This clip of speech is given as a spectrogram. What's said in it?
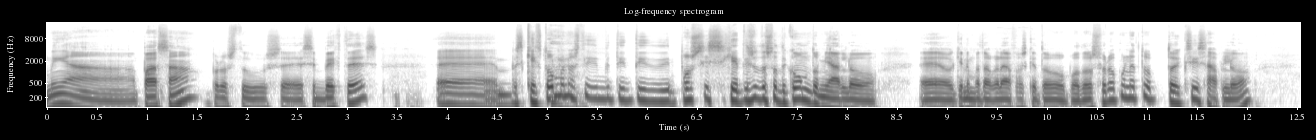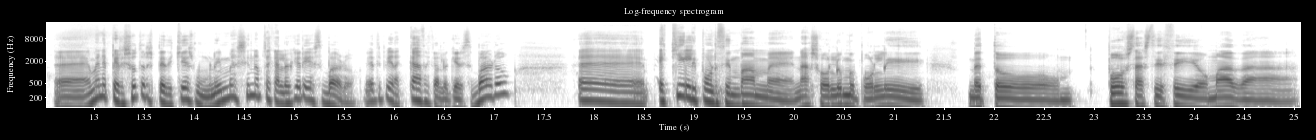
μία πάσα προς τους ε, συμπαίκτες ε, σκεφτόμενος τη, τη, τη, πώς συσχετίζονται στο δικό μου το μυαλό ε, ο κινηματογράφος και το ποδόσφαιρο που είναι το, το εξής απλό. Ε, εμένα οι περισσότερες παιδικές μου μνήμες είναι από τα καλοκαίρια στην Πάρο. Γιατί πήγαινα κάθε καλοκαίρι στην Πάρο. Ε, εκεί λοιπόν θυμάμαι να ασχολούμαι πολύ με το πώς θα στηθεί η ομάδα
